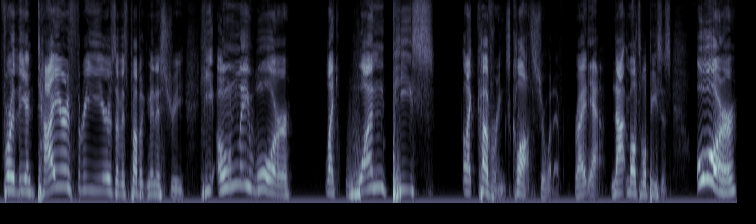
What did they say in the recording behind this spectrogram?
for the entire three years of his public ministry, he only wore like one piece, like coverings, cloths, or whatever, right? Yeah. Not multiple pieces. Or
